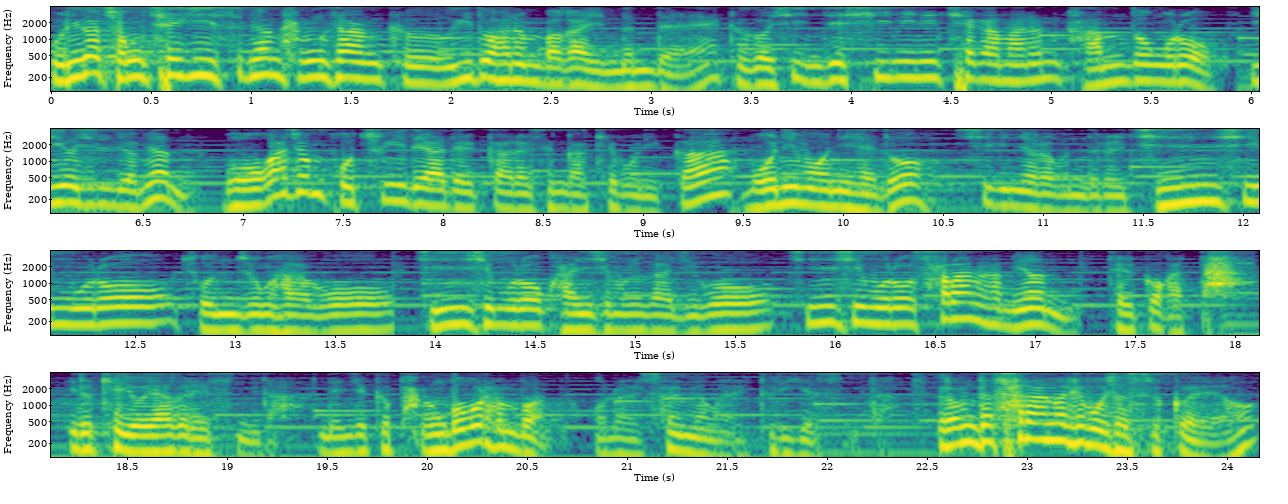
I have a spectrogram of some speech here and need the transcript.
우리가 정책이 있으면 항상 그 의도하는 바가 있는데 그것이 이제 시민이 체감하는 감동으로 이어지려면 뭐가 좀 보충이 돼야 될까를 생각해 보니까 뭐니 뭐니 해도 시민 여러분들을 진심으로 존중하고 진심으로 관심을 가지고 진심으로 사랑하면 될 것 같다 이렇게 요약을 했습니다. 근데 이제 그 방법을 한번 오늘 설명을 드리겠습니다. 여러분들 사랑을 해보셨을 거예요.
